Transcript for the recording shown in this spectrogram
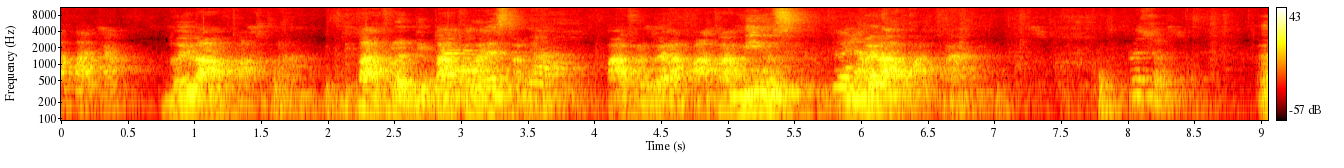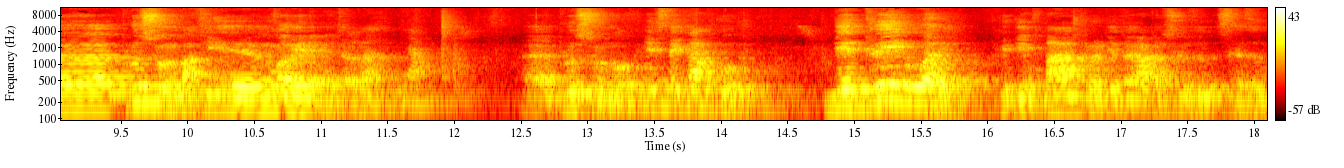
a patra. 2 la 4. 4 ori, din 4 ori ăsta, da? 4 ori 2 la 4, minus Doi la 2 la 4. Plus 1. Uh, plus 1 va fi numărul elementelor, da? Da. Uh, plus 1 este egal cu de 3 ori, că din 4 ori de 2 la 4, scăzând- scăzând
